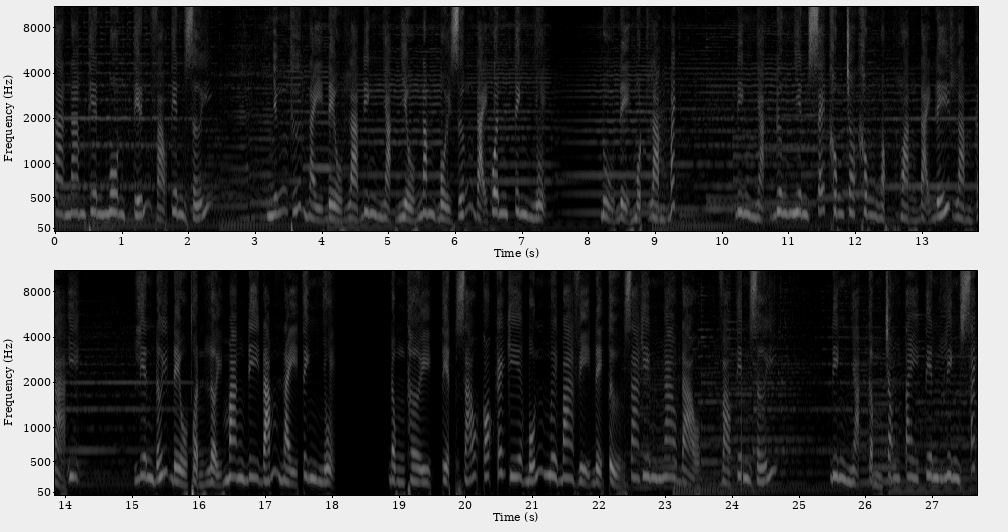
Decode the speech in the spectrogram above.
ra Nam Thiên Môn tiến vào tiên giới. Những thứ này đều là đinh nhạc nhiều năm bồi dưỡng đại quân tinh nhụ Đủ để một làm bách. Đinh nhạc đương nhiên sẽ không cho không Ngọc Hoàng Đại Đế làm gả y. Liên đới đều thuận lợi mang đi đám này tinh nhuệ. Đồng thời, tiệt giáo có cái kia 43 vị đệ tử ra kim ngao đảo, vào tiên giới. Đinh nhạc cầm trong tay tiên linh sách.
